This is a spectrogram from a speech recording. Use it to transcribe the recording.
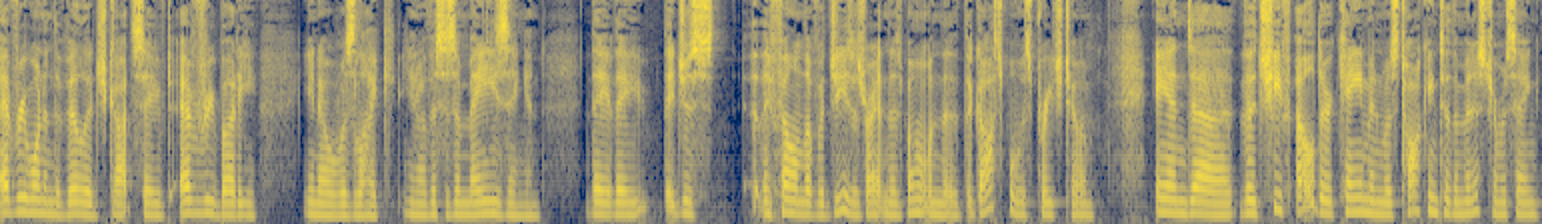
everyone in the village got saved. Everybody, you know, was like, you know, this is amazing. And they, they, they just, they fell in love with Jesus, right? In this moment when the, the gospel was preached to them. And, uh, the chief elder came and was talking to the minister and was saying,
